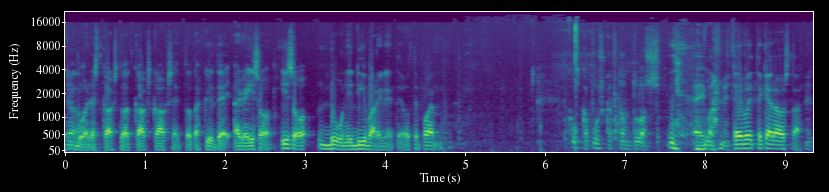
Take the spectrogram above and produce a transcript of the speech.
Joo. vuodesta 2022. Että, tota, kyllä te aika iso, iso duuni Divarin eteen olette pannut. Kukkapuskat on tulossa. Ei vaan nyt. Ei voitte käydä ostaa. Nyt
